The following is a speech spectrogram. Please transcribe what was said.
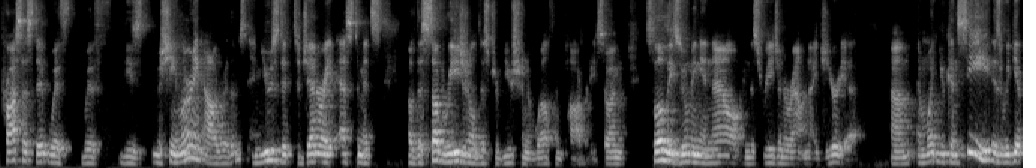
processed it with, with these machine learning algorithms, and used it to generate estimates of the sub-regional distribution of wealth and poverty. So I'm slowly zooming in now in this region around Nigeria. Um, and what you can see is we get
